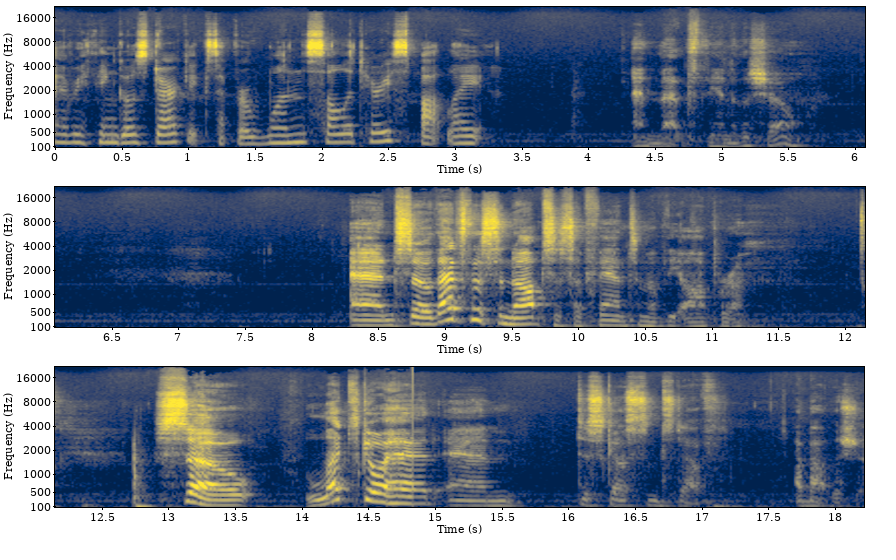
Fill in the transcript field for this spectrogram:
Everything goes dark except for one solitary spotlight. and that's the end of the show. And so that's the synopsis of phantom of the opera. So let's go ahead and discuss some stuff about the show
